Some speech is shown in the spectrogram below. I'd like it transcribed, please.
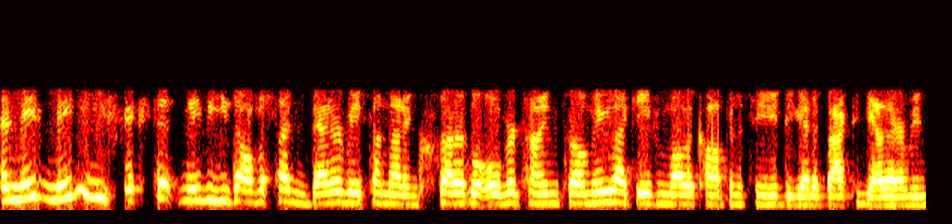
And maybe, maybe he fixed it. Maybe he's all of a sudden better based on that incredible overtime throw. Maybe that gave him all the confidence he needed to get it back together. I mean,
